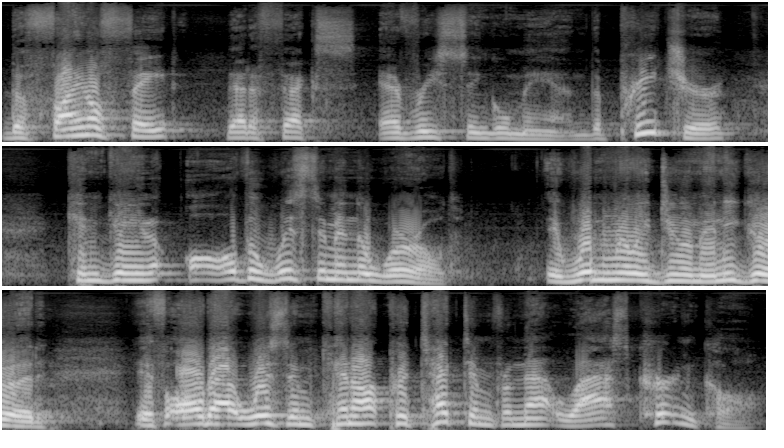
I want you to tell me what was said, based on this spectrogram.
the final fate that affects every single man. The preacher can gain all the wisdom in the world it wouldn't really do him any good if all that wisdom cannot protect him from that last curtain call.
